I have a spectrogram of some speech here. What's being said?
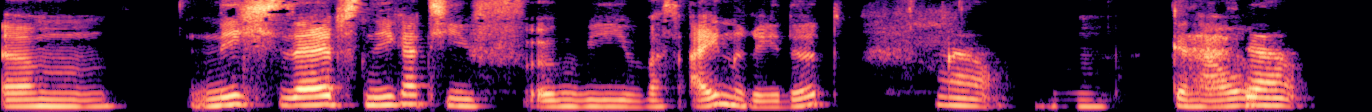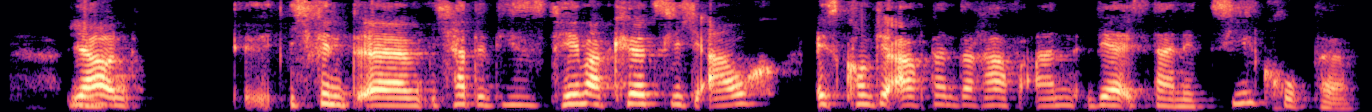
ähm, nicht selbst negativ irgendwie was einredet. Ja. Mhm, genau. Ja, ja und ich finde, äh, ich hatte dieses Thema kürzlich auch es kommt ja auch dann darauf an, wer ist deine Zielgruppe.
